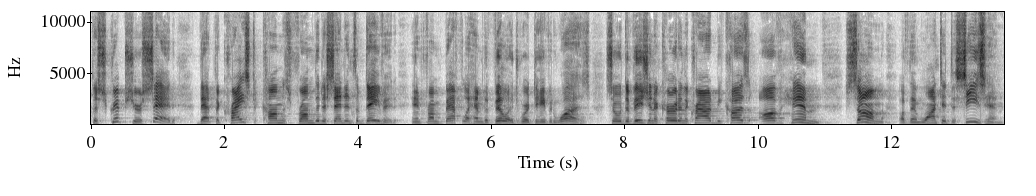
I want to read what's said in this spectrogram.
the scripture said that the Christ comes from the descendants of David and from Bethlehem, the village where David was? So division occurred in the crowd because of him. Some of them wanted to seize him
